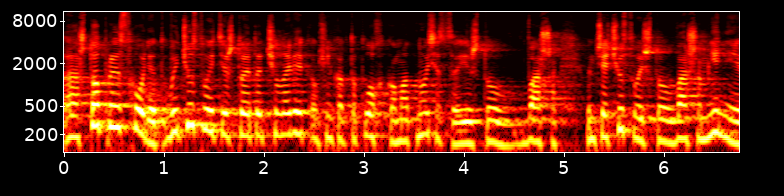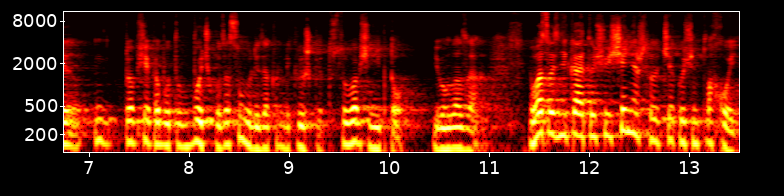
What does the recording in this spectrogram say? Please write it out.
А что происходит? Вы чувствуете, что этот человек очень как-то плохо к вам относится, и что ваше, вы начинаете чувствовать, что ваше мнение вообще как будто в бочку засунули, закрыли крышкой, что вы вообще никто в его глазах. У вас возникает ощущение, что этот человек очень плохой.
